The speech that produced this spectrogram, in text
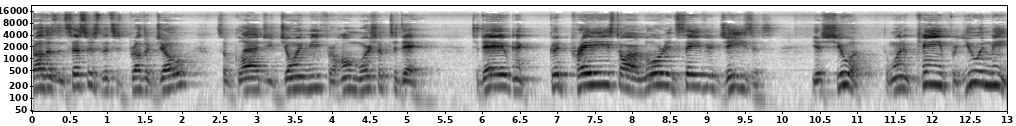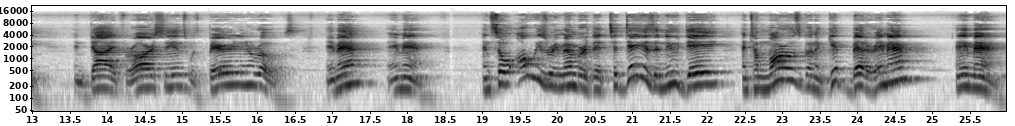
Brothers and sisters, this is Brother Joe. So glad you joined me for home worship today. Today, in a good praise to our Lord and Savior Jesus, Yeshua, the one who came for you and me and died for our sins, was buried and arose. Amen? Amen. And so always remember that today is a new day and tomorrow's going to get better. Amen? Amen.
